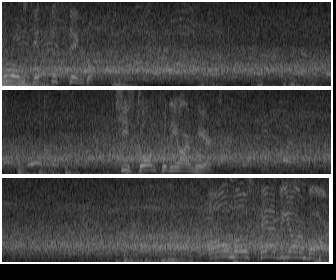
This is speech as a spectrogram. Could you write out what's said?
Moroz gets the single. She's going for the arm here. Almost had the arm bar.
